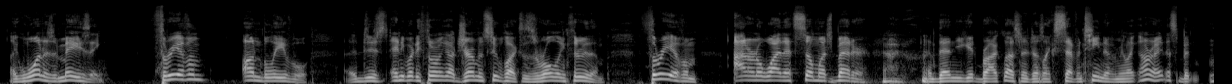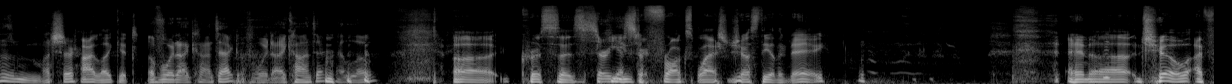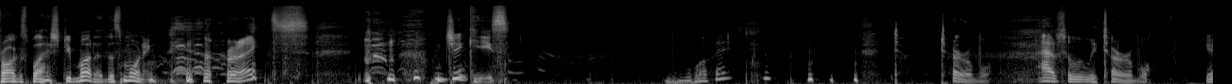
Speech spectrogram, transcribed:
Like one is amazing, three of them unbelievable. Uh, just anybody throwing out German suplexes, rolling through them. Three of them. I don't know why that's so much better. and then you get Brock Lesnar does like 17 of them. You're like, all right, that's a bit that's much, sir. I like it. Avoid eye contact. Avoid eye contact. Hello. Uh, Chris says Sir, he yes, used sir. a frog splash just the other day. and uh, Joe, I frog splashed you mudda this morning. right? Jinkies. What? Ter- terrible. Absolutely terrible.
